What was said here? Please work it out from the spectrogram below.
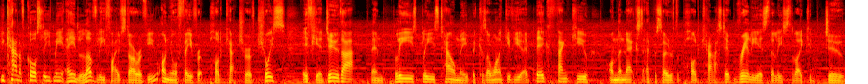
You can, of course, leave me a lovely five star review on your favourite podcatcher of choice. If you do that, then please, please tell me because I want to give you a big thank you on the next episode of the podcast. It really is the least that I could do.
